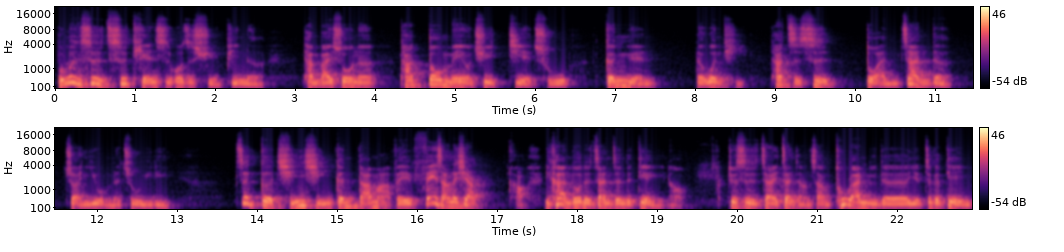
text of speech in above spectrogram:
不论是吃甜食或者血拼呢，坦白说呢，它都没有去解除根源的问题，它只是短暂的转移我们的注意力。这个情形跟打吗啡非常的像。好，你看很多的战争的电影哦，就是在战场上，突然你的这个电影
